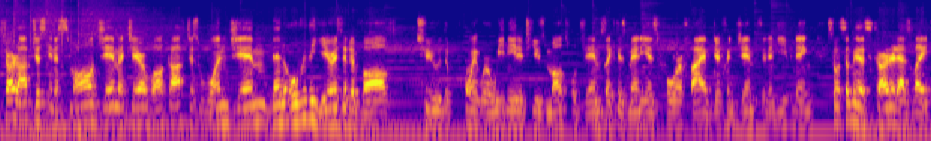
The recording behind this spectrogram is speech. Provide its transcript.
Started off just in a small gym at J.R. Walkof, just one gym. Then over the years, it evolved to the point where we needed to use multiple gyms, like as many as four or five different gyms in an evening. So it's something that started as like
